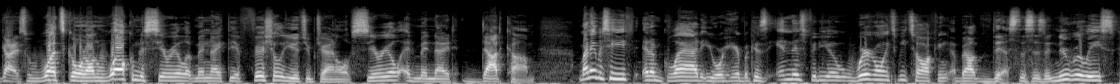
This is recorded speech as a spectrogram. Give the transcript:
Guys, what's going on? Welcome to Cereal at Midnight, the official YouTube channel of cerealatmidnight.com. My name is Heath, and I'm glad you're here because in this video, we're going to be talking about this. This is a new release,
